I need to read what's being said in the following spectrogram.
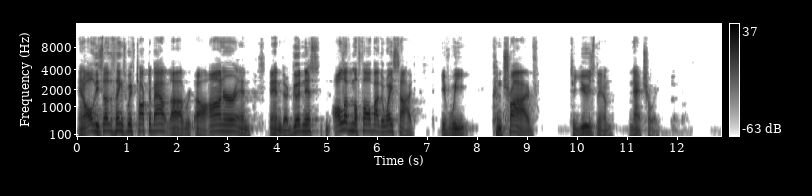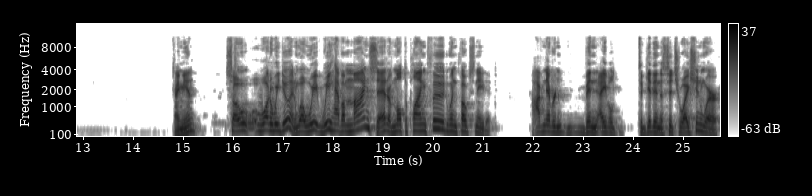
And all these other things we've talked about, uh, uh, honor and, and uh, goodness, all of them will fall by the wayside if we contrive to use them naturally. Amen? So what are we doing? Well, we, we have a mindset of multiplying food when folks need it. I've never been able to get in a situation where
